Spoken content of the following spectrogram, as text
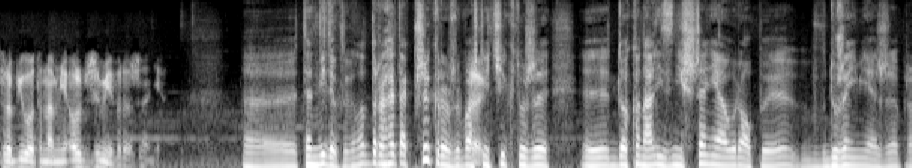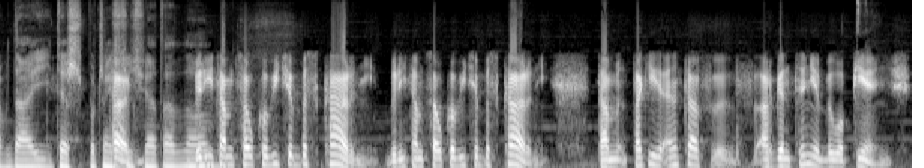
Zrobiło to na mnie olbrzymie wrażenie. E, ten widok. No trochę tak przykro, że właśnie tak. ci, którzy y, dokonali zniszczenia Europy w dużej mierze, prawda, i też po części tak. świata. No... Byli tam całkowicie bezkarni. Byli tam całkowicie bezkarni. Tam takich enklaw w Argentynie było pięć.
